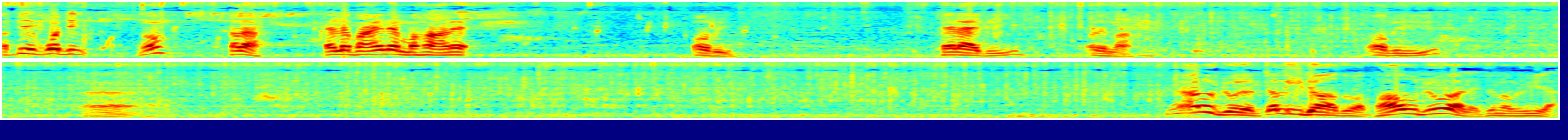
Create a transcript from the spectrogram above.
အပြည့်ကွက်တိနော်ဟုတ်လားအဲလဘိုင်းနဲ့မဟာနဲ့ဟုတ်ပြီထည့်လိုက်ပြီဟုတ်ဒီမှာဟုတ်ပြီအဲနားလို့ပြောတယ်တလီတာဆိုတာဘာလို့ပြောရလဲကျွန်တော်မေးတာ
